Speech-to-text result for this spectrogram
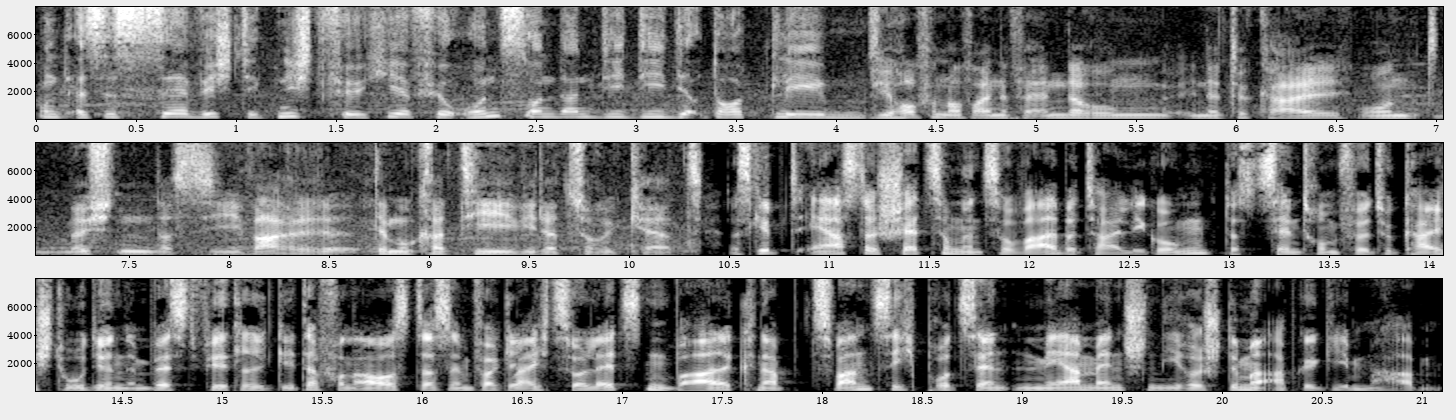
Und es ist sehr wichtig, nicht für hier für uns, sondern die, die dort leben. Sie hoffen auf eine Veränderung in der Türkei und und möchten, dass die wahre Demokratie wieder zurückkehrt. Es gibt erste Schätzungen zur Wahlbeteiligung. Das Zentrum für Türkei-Studien im Westviertel geht davon aus, dass im Vergleich zur letzten Wahl knapp 20 Prozent mehr Menschen ihre Stimme abgegeben haben.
